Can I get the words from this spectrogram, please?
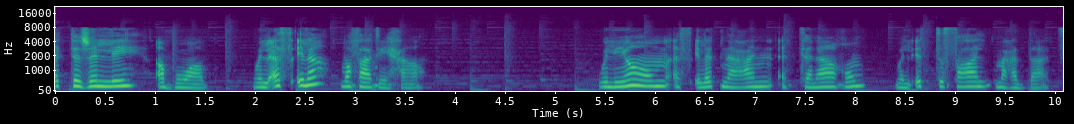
التجلي أبواب والأسئلة مفاتيحها واليوم أسئلتنا عن التناغم والاتصال مع الذات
